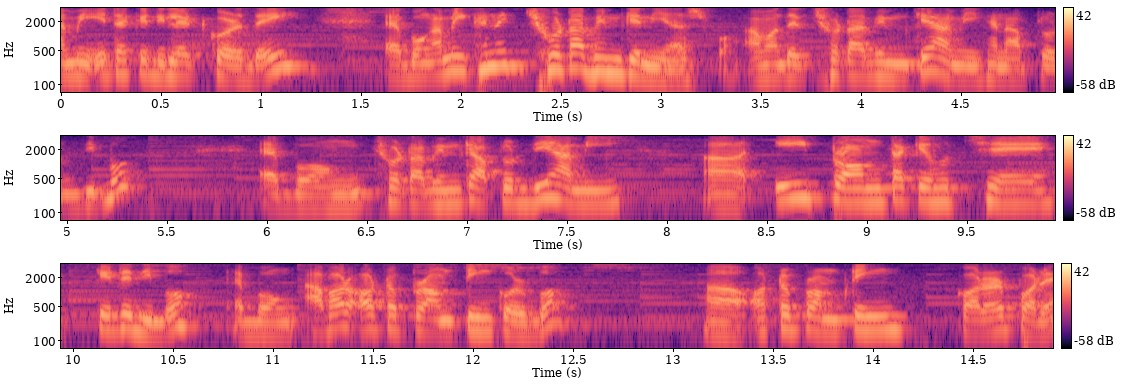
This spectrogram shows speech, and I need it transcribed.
আমি এটাকে ডিলেট করে দেই এবং আমি এখানে ছোটা ভীমকে নিয়ে আসব। আমাদের ছোটা ভীমকে আমি এখানে আপলোড দিব। এবং ছোটা ভীমকে আপলোড দিয়ে আমি এই প্রমটাকে হচ্ছে কেটে দিব এবং আবার অটো প্রম্পটিং করব। অটো প্রম্পটিং করার পরে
